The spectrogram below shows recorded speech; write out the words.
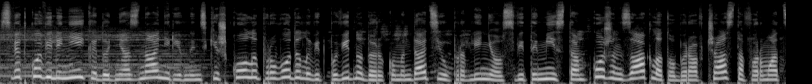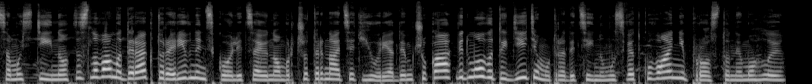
Святкові лінійки до Дня знань рівненські школи проводили відповідно до рекомендацій управління освіти міста. Кожен заклад обирав час та формат самостійно. За словами директора Рівненського ліцею номер 14 Юрія Демчука, відмовити дітям у традиційному святкуванні просто не могли.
